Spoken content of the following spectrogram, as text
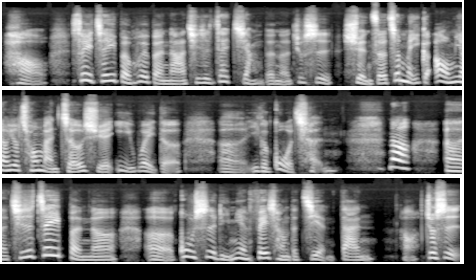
好，所以这一本绘本呢、啊，其实在讲的呢，就是选择这么一个奥妙又充满哲学意味的呃一个过程。那呃，其实这一本呢，呃，故事里面非常的简单，好，就是。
